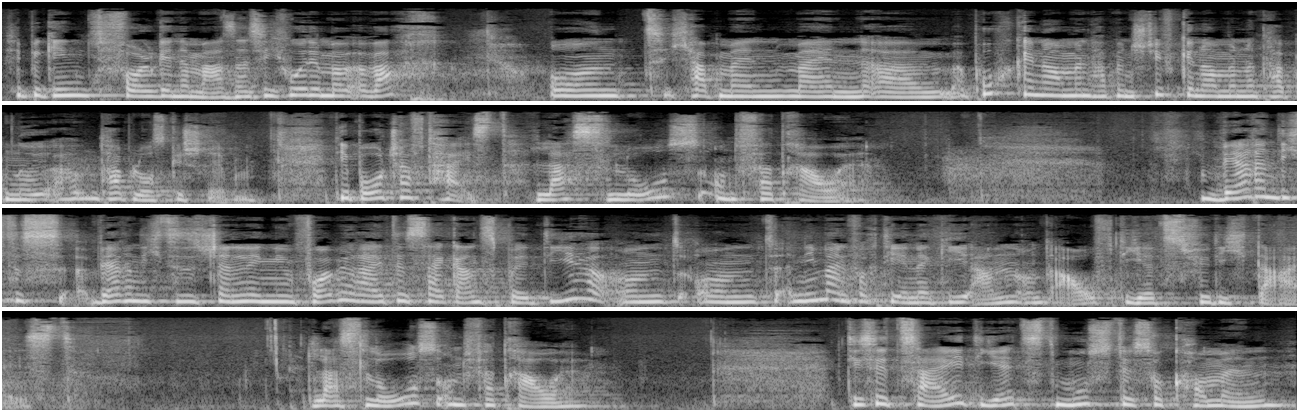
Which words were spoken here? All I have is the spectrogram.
sie beginnt folgendermaßen. Also ich wurde mal wach und ich habe mein, mein ähm, Buch genommen, habe einen Stift genommen und habe hab losgeschrieben. Die Botschaft heißt, lass los und vertraue. Während ich, das, während ich dieses Channeling vorbereite, sei ganz bei dir und, und nimm einfach die Energie an und auf, die jetzt für dich da ist. Lass los und vertraue. Diese Zeit jetzt musste so kommen,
